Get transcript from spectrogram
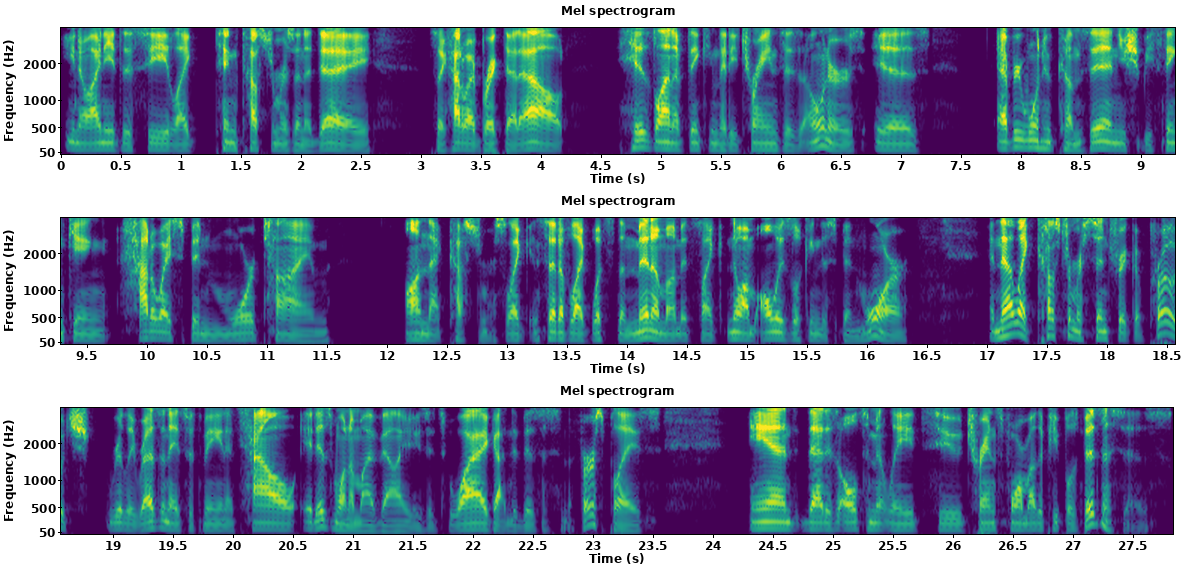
you know, I need to see like 10 customers in a day. It's like, how do I break that out? His line of thinking that he trains his owners is everyone who comes in, you should be thinking, how do I spend more time on that customer? So like instead of like what's the minimum, it's like, no, I'm always looking to spend more. And that like customer centric approach really resonates with me. And it's how it is one of my values. It's why I got into business in the first place. And that is ultimately to transform other people's businesses,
